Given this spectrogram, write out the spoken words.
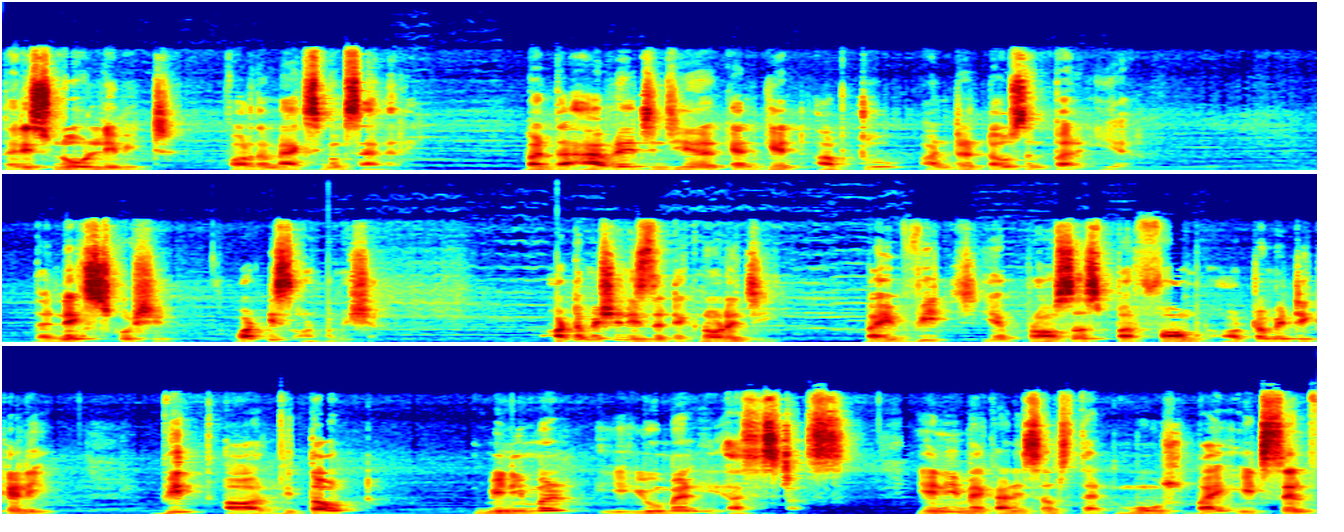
there is no limit for the maximum salary but the average engineer can get up to 100000 per year. The next question what is automation? Automation is the technology by which a process performed automatically with or without minimal human assistance. Any mechanisms that moves by itself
